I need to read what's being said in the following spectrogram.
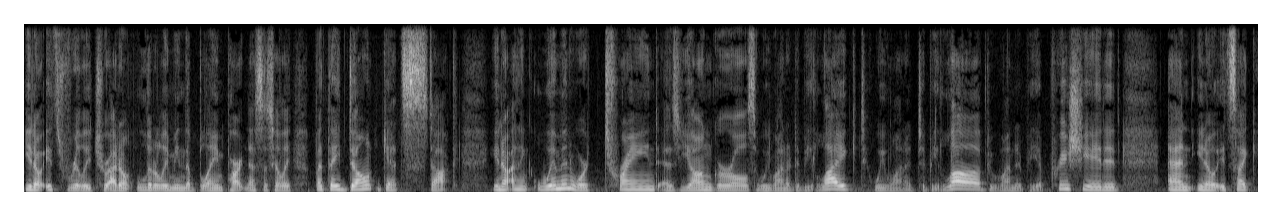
you know it's really true. I don't literally mean the blame part necessarily but they don't get stuck. You know i think women were trained as young girls. We wanted to be liked. We wanted to be loved. We wanted to be appreciated. And you know it's like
